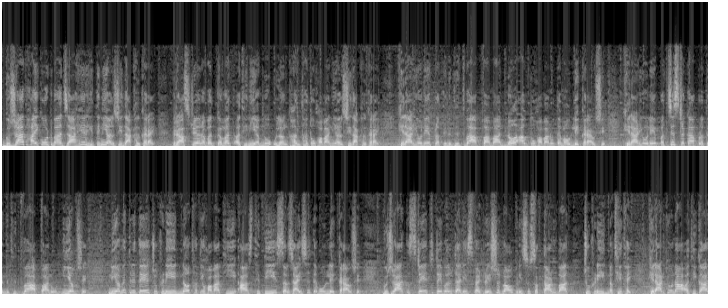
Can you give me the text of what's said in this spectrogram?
ગુજરાત હાઈકોર્ટમાં જાહેર હિતની અરજી દાખલ કરાઈ. રાષ્ટ્રીય રમતગમત અધિનિયમનું ઉલ્લંઘન થતું હોવાની અરજી દાખલ કરાઈ. ખેલાડીઓને પ્રતિનિધિત્વ આપવામાં ન આવતું હોવાનો તેમાં ઉલ્લેખ કરાયો છે. ખેલાડીઓને પચીસ ટકા પ્રતિનિધિત્વ આપવાનો નિયમ છે. નિયમિત રીતે ચૂંટણી ન થતી હોવાથી આ સ્થિતિ સર્જાઈ છે તેવો ઉલ્લેખ કરાયો છે. ગુજરાત સ્ટેટ ટેબલ ટેનિસ ફેડરેશનમાં ઓગણીસો સત્તાણું બાદ ચૂંટણી નથી થઈ. ખેલાડીઓના અધિકાર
